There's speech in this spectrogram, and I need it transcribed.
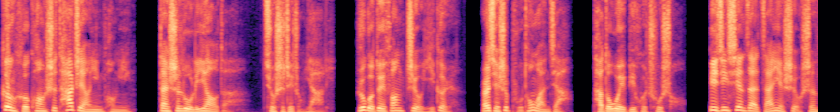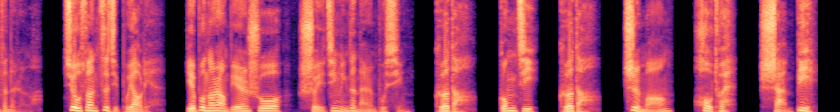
更何况是他这样硬碰硬。但是陆离要的就是这种压力。如果对方只有一个人，而且是普通玩家，他都未必会出手。毕竟现在咱也是有身份的人了，就算自己不要脸，也不能让别人说水精灵的男人不行。格挡攻击，格挡致盲后退闪避。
